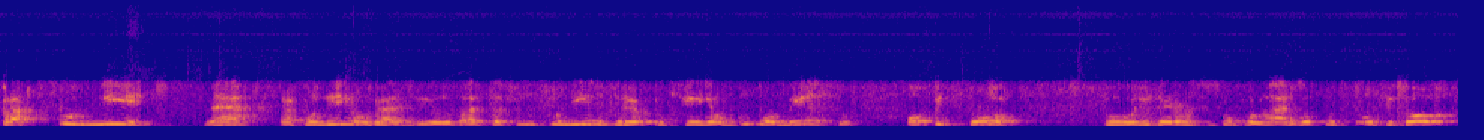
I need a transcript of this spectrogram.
para punir né, para punir o Brasil. O Brasil está sendo punido por, porque, em algum momento, optou por lideranças populares, optou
